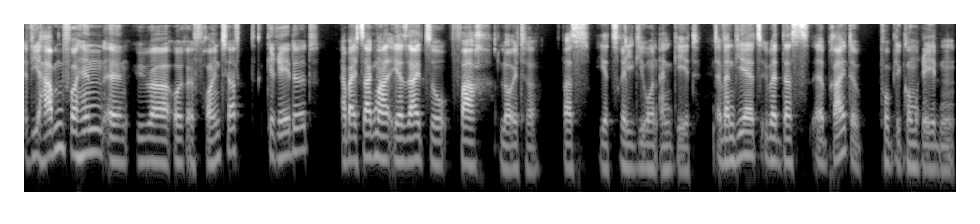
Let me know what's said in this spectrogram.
Wir haben vorhin äh, über eure Freundschaft geredet, aber ich sag mal, ihr seid so Fachleute, was jetzt Religion angeht. Wenn wir jetzt über das äh, breite Publikum reden,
